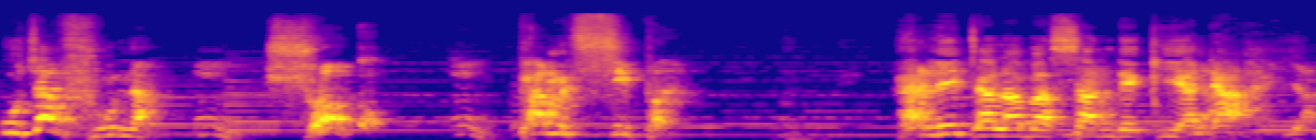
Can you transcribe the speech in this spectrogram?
uchavhuna Mm. shoko Mm. pamutsipa halita labasandekiyada Yeah. Yeah.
